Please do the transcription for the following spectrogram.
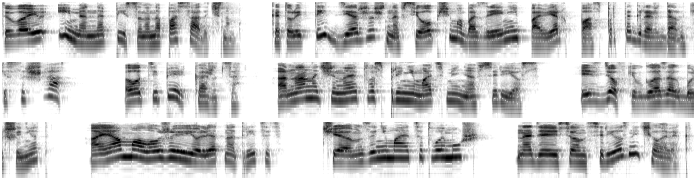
Твое имя написано на посадочном, который ты держишь на всеобщем обозрении поверх паспорта гражданки США. Вот теперь, кажется, она начинает воспринимать меня всерьез. Издевки в глазах больше нет, а я моложе ее лет на тридцать. Чем занимается твой муж? Надеюсь, он серьезный человек?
